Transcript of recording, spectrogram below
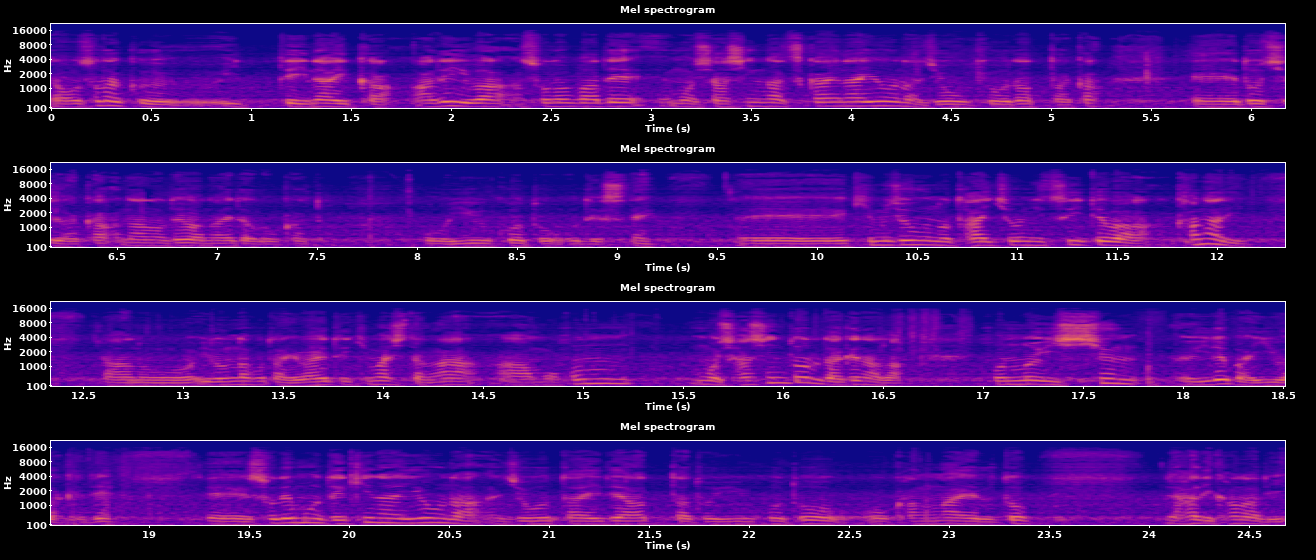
おそらく言っていないかあるいはその場でもう写真が使えないような状況だったか、えー、どちらかなのではないだろうかとということですね、えー、金正恩の体調についてはかなりあのいろんなことが言われてきましたがあもうほんもう写真撮るだけならほんの一瞬いればいいわけで、えー、それもできないような状態であったということを考えるとやはりかなり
